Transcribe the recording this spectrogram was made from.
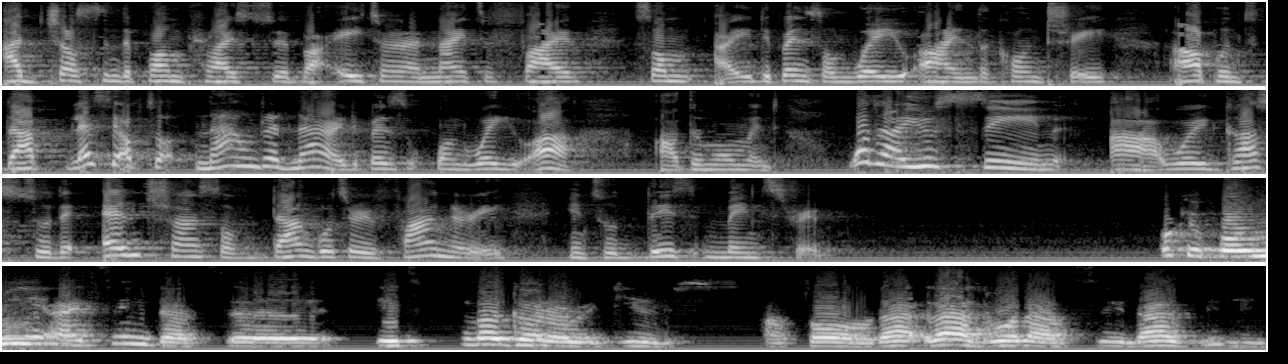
adjusting the pump price to about 895. Some, uh, it depends on where you are in the country. Up until that, let's say up to 900 naira, it depends on where you are at the moment. What are you seeing uh, with regards to the entrance of Dangote refinery into this mainstream? Okay, for me, I think that uh, it's not going to reduce at all. That, that's what I've seen. That's the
